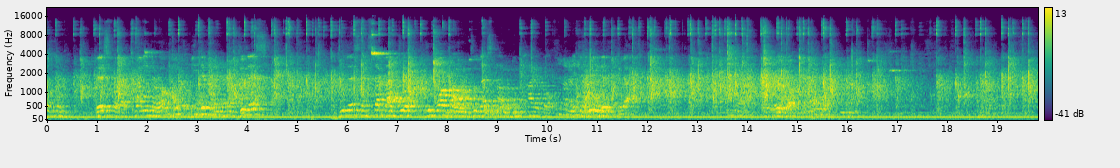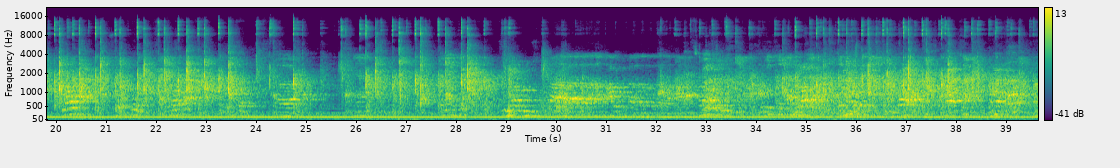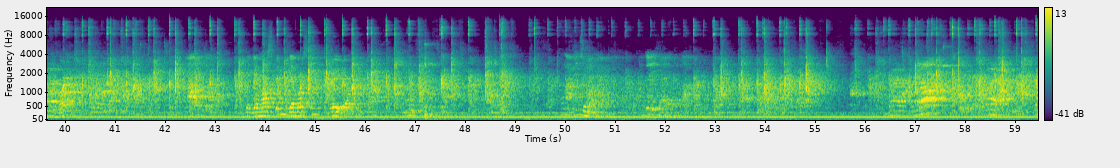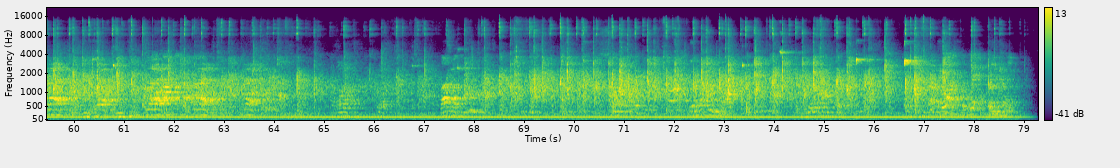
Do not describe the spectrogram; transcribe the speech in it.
This for like 20 in a row, do- be different. Do this, do this, then step back, do it, do more power, do less power, do higher ball. Make it really different, yeah.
